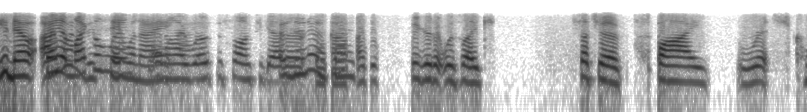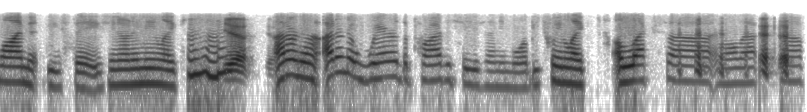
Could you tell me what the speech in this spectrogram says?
You know, But I yeah, Michael to say Lynch when I, and I wrote the song together. Oh, no, no, and go ahead. I just figured it was like such a spy-rich climate these days. You know what I mean? Like Mhm. Yeah. yeah. I don't know. I don't know where the privacy is anymore between like Alexa and all that stuff.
